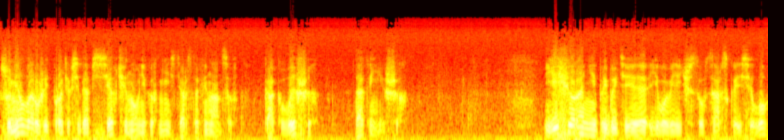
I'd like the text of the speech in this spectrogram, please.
сумел вооружить против себя всех чиновников Министерства финансов, как высших, так и низших. Еще ранее прибытие Его Величества в Царское село,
